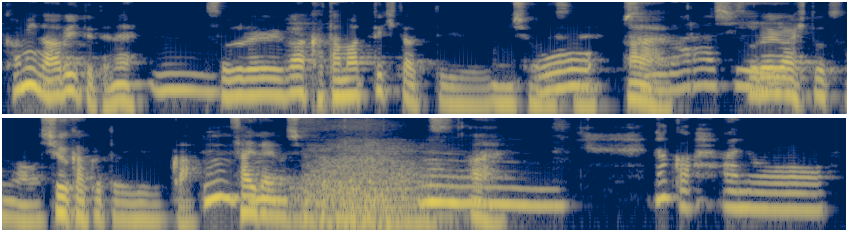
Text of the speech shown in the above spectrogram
神の歩いててね、うん。それが固まってきたっていう印象ですね。お素はい。晴らしい。それが一つの収穫というか、うん最大の収穫だったと思います。うんはい。なんか、あのー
